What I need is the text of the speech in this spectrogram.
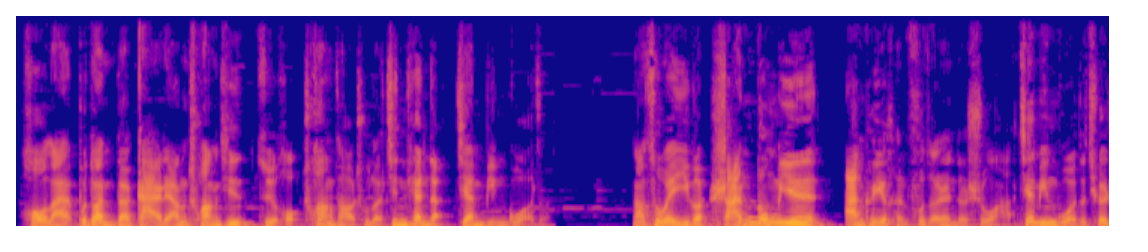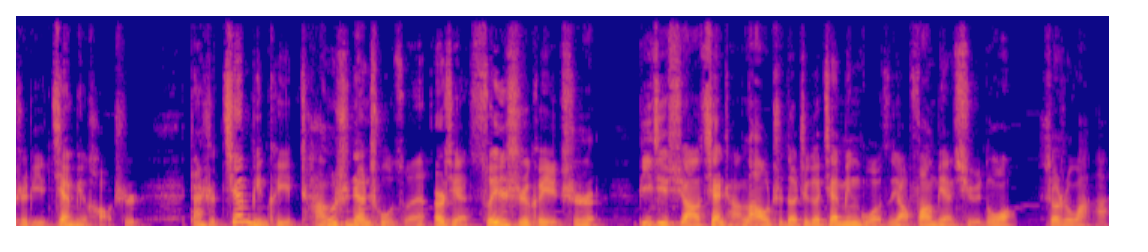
后来不断的改良创新，最后创造出了今天的煎饼果子。那作为一个山东人，俺可以很负责任的说哈，煎饼果子确实比煎饼好吃，但是煎饼可以长时间储存，而且随时可以吃，比起需要现场烙制的这个煎饼果子要方便许多。说实话啊，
